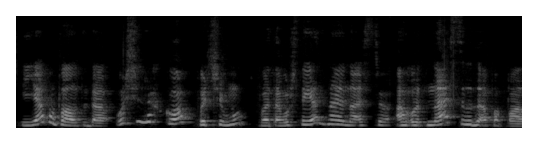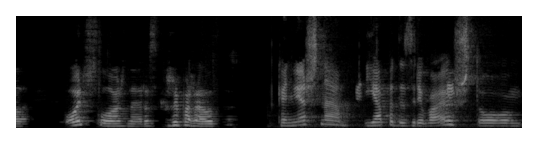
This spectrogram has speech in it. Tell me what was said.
Я попала туда очень легко. Почему? Потому что я знаю Настю. А вот Настя туда попала очень сложно. Расскажи, пожалуйста. Конечно, я подозреваю, что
